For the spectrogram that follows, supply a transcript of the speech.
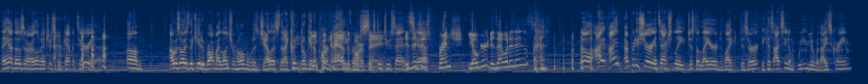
they had those in our elementary school cafeteria. um, I was always the kid who brought my lunch from home and was jealous that I couldn't go get you a parfait have the for parfait. sixty-two cents. Is it Yeah. just French yogurt? Is that what it is? no? I, I I'm pretty sure it's actually just a layered like dessert because I've seen them. You can do it with ice cream.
